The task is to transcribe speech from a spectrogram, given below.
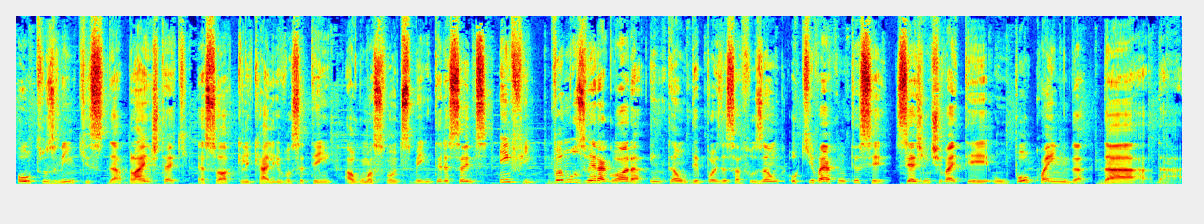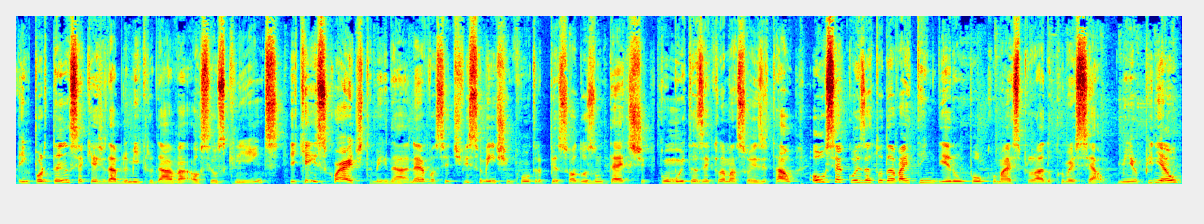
outros links da BlindTech, é só clicar ali, você tem algumas fontes bem interessantes. Enfim, vamos ver agora, então, depois dessa fusão, o que vai acontecer. Se a gente vai ter um pouco ainda da, da importância que a GW Micro dava aos seus clientes e que a Squared também dá, né? Você dificilmente encontra pessoal do Zoom Text com muitas reclamações e tal, ou se a coisa toda vai tender um pouco mais pro lado comercial. Minha opinião,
